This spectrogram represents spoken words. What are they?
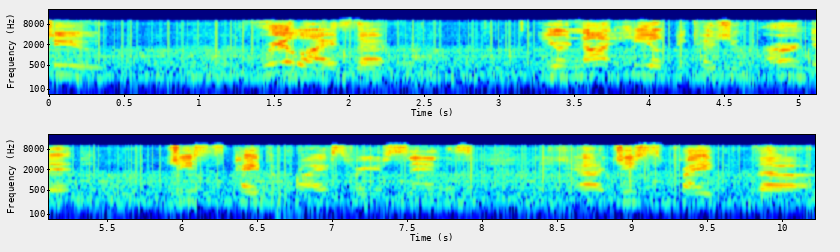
to realize that you're not healed because you earned it. Jesus paid the price for your sins. Uh, Jesus paid the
